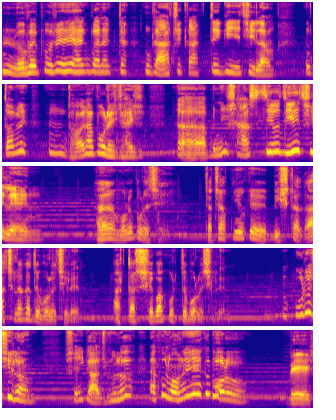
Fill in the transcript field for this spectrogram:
লোভে পড়ে একবার একটা গাছ কাটতে গিয়েছিলাম। তবে ধরা পড়ে যাই। আপনি শাস্তিও দিয়েছিলেন। হ্যাঁ মনে পড়েছে। চাচা আপনি ওকে বিশটা গাছ লাগাতে বলেছিলেন আর তার সেবা করতে বলেছিলেন। করেছিলাম সেই গাছগুলো এখন অনেক বড়। বেশ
